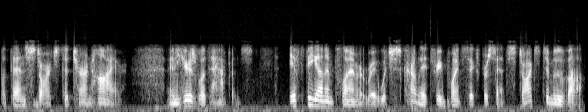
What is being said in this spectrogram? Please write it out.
but then starts to turn higher. And here's what happens. If the unemployment rate, which is currently at 3.6%, starts to move up,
